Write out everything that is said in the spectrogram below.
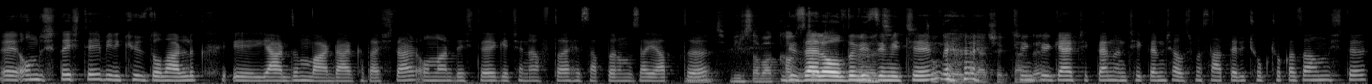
Ee, onun dışında işte 1200 dolarlık e, yardım vardı arkadaşlar. Onlar da işte geçen hafta hesaplarımıza yattı. Evet, bir sabah kalktık. Güzel oldu Evet, bizim için. Çok iyi oldu gerçekten Çünkü de. gerçekten hani çeklerin çalışma saatleri çok çok azalmıştı.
